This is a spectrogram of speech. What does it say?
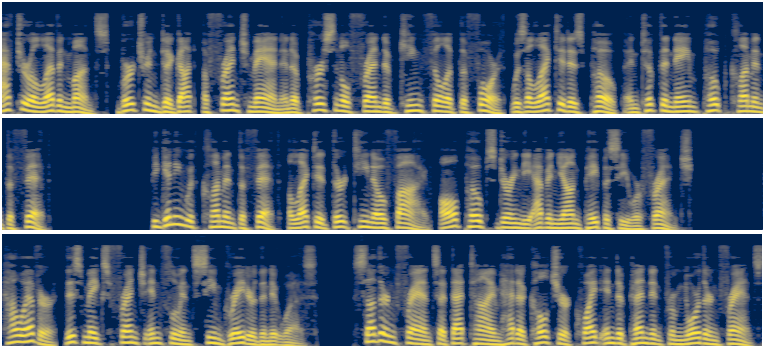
After 11 months, Bertrand de Got, a French man and a personal friend of King Philip IV, was elected as pope and took the name Pope Clement V. Beginning with Clement V, elected 1305, all popes during the Avignon papacy were French. However, this makes French influence seem greater than it was. Southern France at that time had a culture quite independent from northern France,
